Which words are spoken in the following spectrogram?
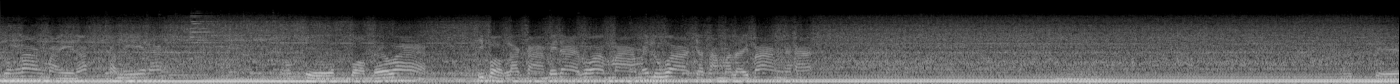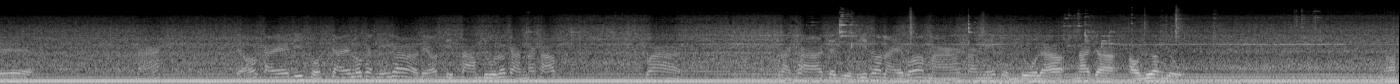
ช่วงล่างใหม่นะคันนี้นะ โอเค บอกแล้วว่าที่บอกราคาไม่ได้เพราะว่ามาไม่รู้ว่าจะทำอะไรบ้างนะฮะอืมโอเค นะ เดี๋ยวใครที่ สนใจรถคันนี้ก็เดี๋ยวติดตามดูแล้วกันนะครับ ว่าราคาจะอยู่ที่เท่าไหร่เพราะมาครั้งนี้ผมดูแล้วน่าจะเอาเรื่องอยู่เนาะ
